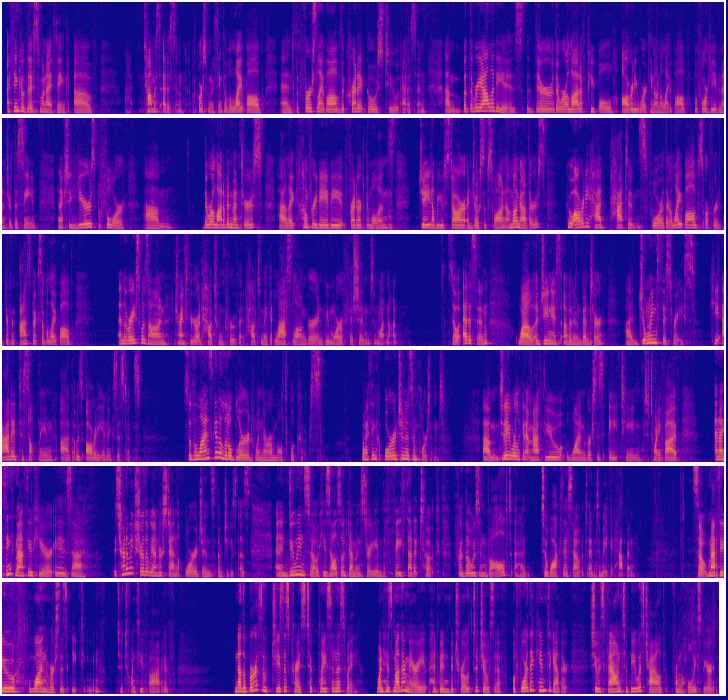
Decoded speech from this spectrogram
I think of this when I think of Thomas Edison. Of course, when we think of a light bulb and the first light bulb, the credit goes to Edison. Um, but the reality is, there, there were a lot of people already working on a light bulb before he even entered the scene. And actually, years before, um, there were a lot of inventors uh, like Humphry Davy, Frederick de Moleyns, J.W. Starr, and Joseph Swan, among others, who already had patents for their light bulbs or for different aspects of a light bulb and the race was on trying to figure out how to improve it, how to make it last longer and be more efficient and whatnot. So Edison, while a genius of an inventor, uh, joined this race. He added to something uh, that was already in existence. So the lines get a little blurred when there are multiple cooks. But I think origin is important. Um, today we're looking at Matthew 1, verses 18 to 25. And I think Matthew here is. Uh, is trying to make sure that we understand the origins of Jesus. And in doing so, he's also demonstrating the faith that it took for those involved uh, to walk this out and to make it happen. So, Matthew 1, verses 18 to 25. Now, the birth of Jesus Christ took place in this way. When his mother Mary had been betrothed to Joseph, before they came together, she was found to be with child from the Holy Spirit.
